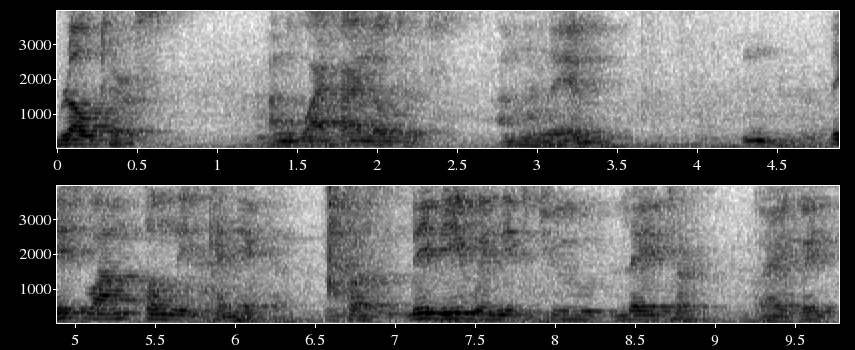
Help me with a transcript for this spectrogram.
routers and Wi-Fi routers. And then this one don't need connector because maybe we need to later. Right, we,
